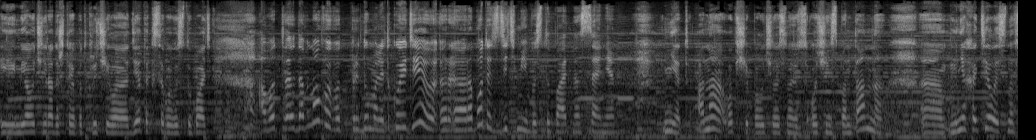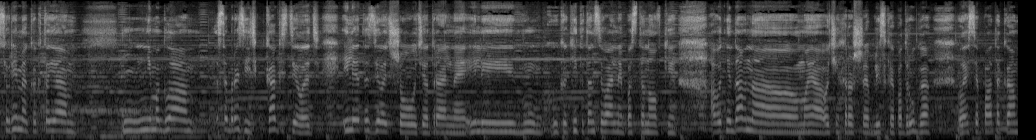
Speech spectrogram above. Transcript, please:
И я очень рада, что я подключила деток с собой выступать. А вот э, давно вы вот придумали такую идею работать с детьми, выступать на сцене? Нет, она вообще получилась у нас очень спонтанно. Мне хотелось, но все время как-то я не могла сообразить, как сделать. Или это сделать шоу театральное, или ну, какие-то танцевальные постановки. А вот недавно моя очень хорошая близкая подруга Леся Патока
